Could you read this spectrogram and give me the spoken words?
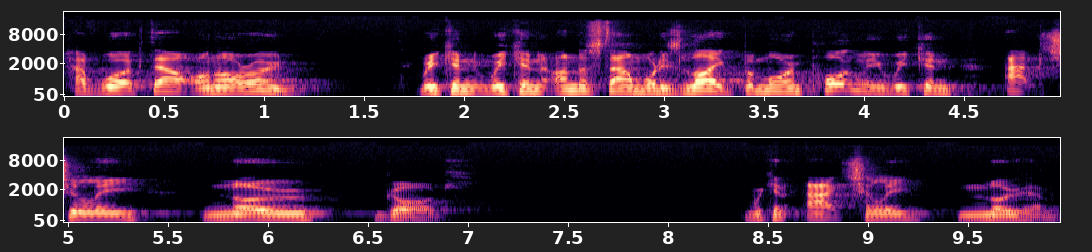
have worked out on our own. We can, we can understand what He's like, but more importantly, we can actually know God. We can actually know Him.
